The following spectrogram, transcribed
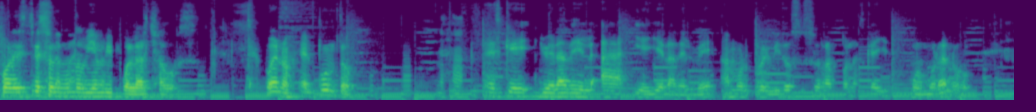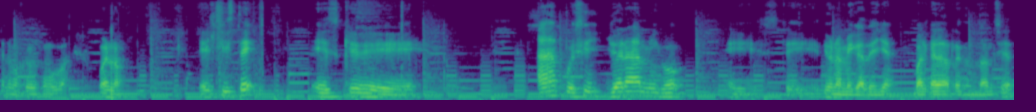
Por esto es un mundo bien bipolar, chavos. Bueno, el punto Ajá. es que yo era del A y ella era del B. Amor prohibido susurran por las calles. Murmuran o ya no me acuerdo cómo va. Bueno, el chiste es que. Ah, pues sí, yo era amigo este, de una amiga de ella, valga la redundancia.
